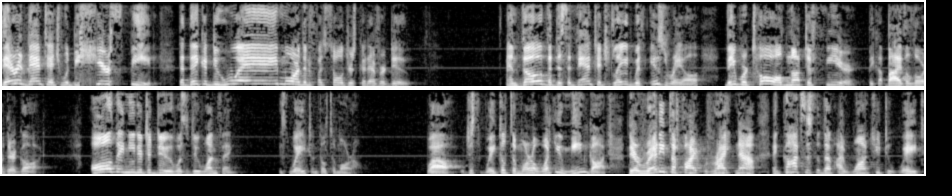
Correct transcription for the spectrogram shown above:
Their advantage would be sheer speed, that they could do way more than foot soldiers could ever do. And though the disadvantage laid with Israel, they were told not to fear by the Lord their God. All they needed to do was do one thing, is wait until tomorrow. Wow, just wait till tomorrow. What do you mean, God? They're ready to fight right now. And God says to them, I want you to wait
